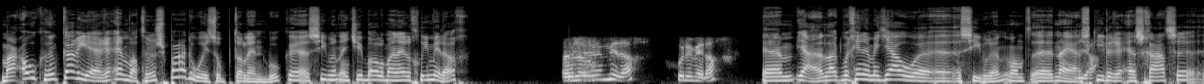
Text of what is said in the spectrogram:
maar ook hun carrière en wat hun spaardoel is op Talentboek. Uh, Sibren en Chibbe, allebei een hele goede middag. Goedemiddag. Goedemiddag. Um, ja, laat ik beginnen met jou, uh, Sibren. Want uh, nou ja, ja, skileren en schaatsen, uh,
